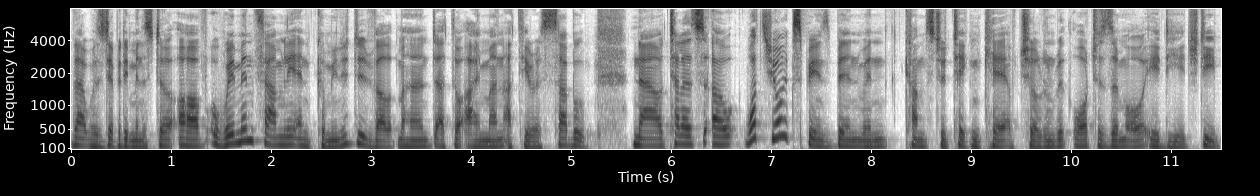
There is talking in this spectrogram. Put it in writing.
That was Deputy Minister of Women, Family and Community Development, Dato Aiman Athirah Sabu. Now, tell us, uh, what's your experience been when it comes to taking care of children with autism or ADHD?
